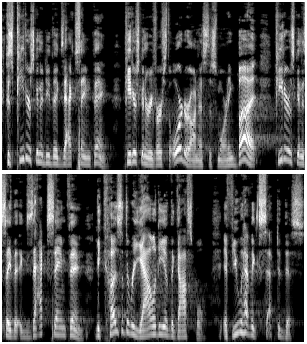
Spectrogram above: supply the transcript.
Because Peter's going to do the exact same thing. Peter's going to reverse the order on us this morning, but Peter's going to say the exact same thing. Because of the reality of the gospel, if you have accepted this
